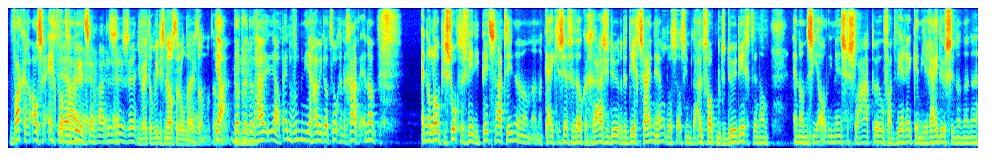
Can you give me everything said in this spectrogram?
wakker als er echt wat Ja, gebeurt, ja, zeg maar. Dus, dus, eh, je weet toch wie de snelste ronde heeft dan? Ja, dat, dat hou, je- ja, op een of andere manier hou je dat toch in de gaten. En dan, en dan loop je 's ochtends weer die pitstraat in. En dan, en dan kijk je eens even welke garagedeuren er dicht zijn. Hè? Want als, als iemand uitvalt, moet de deur dicht. En dan, en dan zie je al die mensen slapen of aan het werk. En die rijders. En dan, dan eh,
